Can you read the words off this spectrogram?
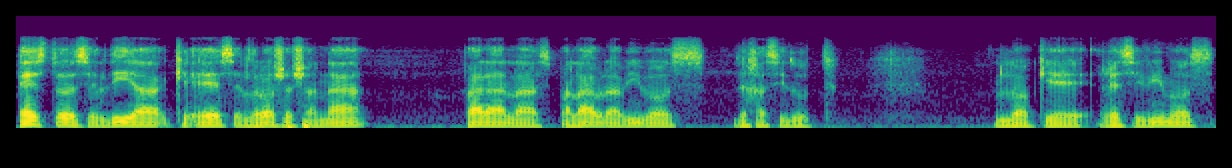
Esto es el día que es el Rosh Hashanah para las palabras vivos de Hasidut, lo que recibimos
